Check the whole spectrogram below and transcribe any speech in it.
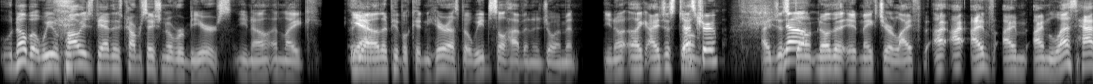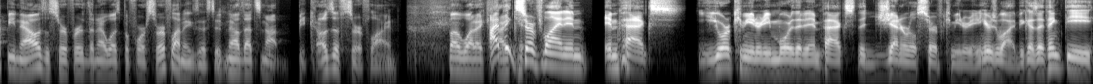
no, but we would probably just be having this conversation over beers, you know, and like yeah, Yeah. other people couldn't hear us, but we'd still have an enjoyment. You know, like I just don't. That's true. I just No. don't know that it makes your life. I, I, I've, I'm, I'm less happy now as a surfer than I was before Surfline existed. Now that's not because of Surfline, but what I, I think can- Surfline Im- impacts your community more than it impacts the general surf community. And here's why: because I think the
